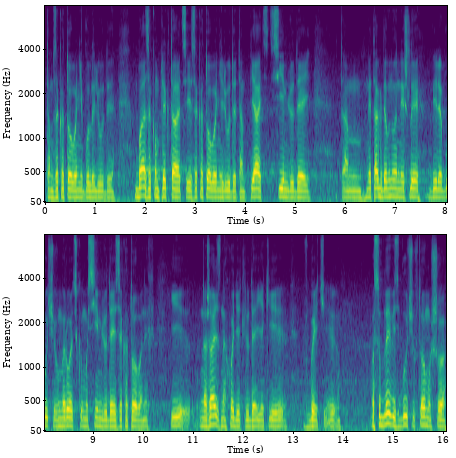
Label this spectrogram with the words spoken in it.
Там закатовані були люди. База комплектації, закатовані люди, там 5-7 людей. Там не так давно не йшли біля Бучі в Мироцькому 7 людей закатованих. І, на жаль, знаходять людей, які вбиті. Е, Особливість Бучі в тому, що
